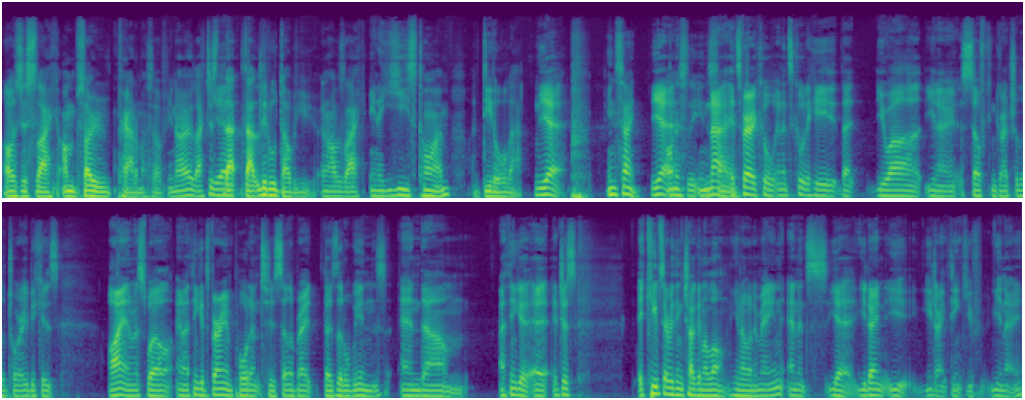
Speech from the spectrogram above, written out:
I was just like, I'm so proud of myself, you know, like just Yeah. that, that little W. And I was like, in a year's time, I did all that. yeah. Insane. Yeah. Honestly, insane. No, it's very cool. And it's cool to hear that you are, you know, self congratulatory because I am as well. And I think it's very important to celebrate those little wins. And um, I think it, it, it just, it keeps everything chugging along. You know what I mean? And it's, yeah, you don't, you, you don't think you've, you know,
